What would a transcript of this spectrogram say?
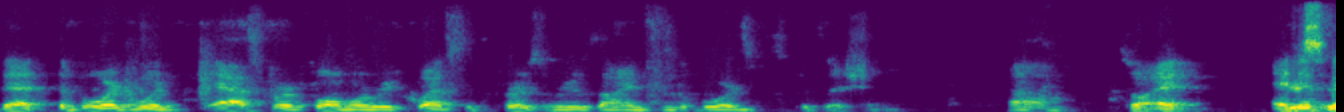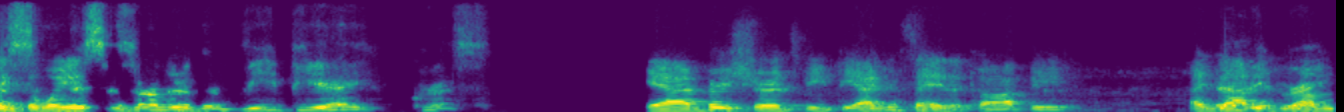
that the board would ask for a formal request that the person resigns from the board's position. Um, so I, I This just think is, the way. this is under the VPA, Chris? Yeah, I'm pretty sure it's VPA. I can send you the copy. I got it from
